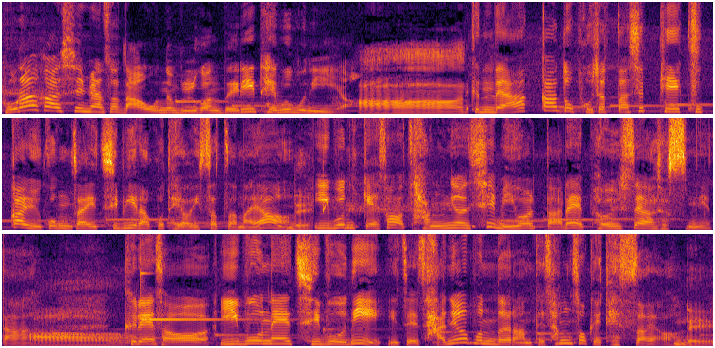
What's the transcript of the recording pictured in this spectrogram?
돌아가시면서 나오는 물건들이 대부분이에요. 아, 근데 아까도 보셨다시피 국가유공자의 집이라고 되어 있었잖아요. 네. 이분께서 작년 12월 달에 별세하셨습니다. 아. 그래서 이분의 지분이 이제 자녀분들한테 상속이 됐어요. 네.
